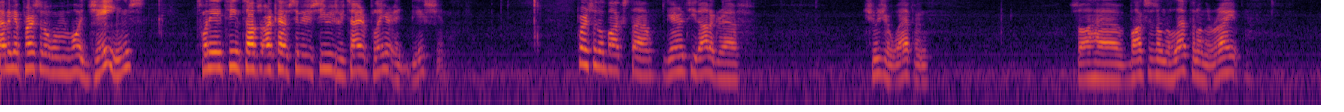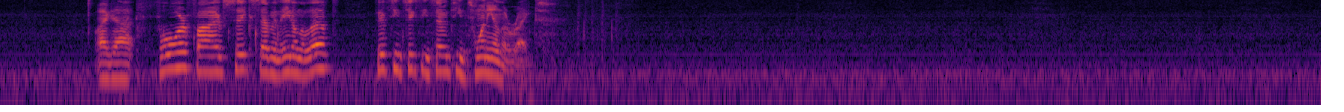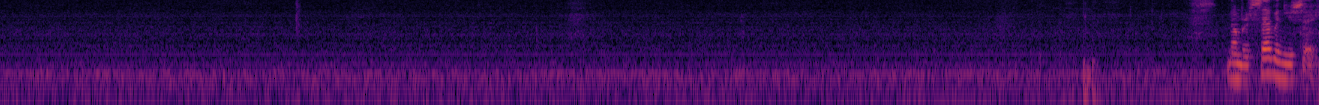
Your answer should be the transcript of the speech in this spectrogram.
Time to get personal with my boy James. 2018 Topps Archive Signature Series Retired Player Edition. Personal box style. Guaranteed autograph. Choose your weapon. So I have boxes on the left and on the right. I got 4, 5, 6, 7, 8 on the left, 15, 16, 17, 20 on the right. Number seven, you say.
